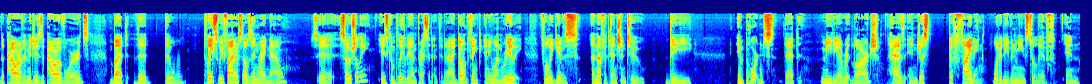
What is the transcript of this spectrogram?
the power of images the power of words but the the place we find ourselves in right now uh, socially is completely unprecedented and i don't think anyone really fully gives enough attention to the importance that media writ large has in just defining what it even means to live in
